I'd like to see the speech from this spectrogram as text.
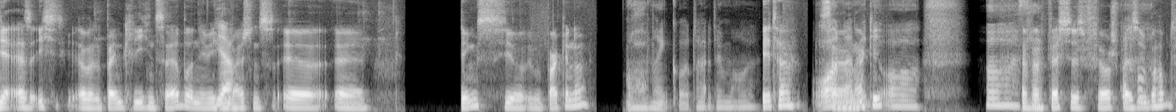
Ja, also ich, aber beim Griechen selber nehme ich Ja. meistens äh, äh, Dings hier überbackener. Oh mein Gott, halt der Maul. Beta, Oh, Saranaki. damit, oh, oh, Einfach beste Vorspeise Oh. überhaupt.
